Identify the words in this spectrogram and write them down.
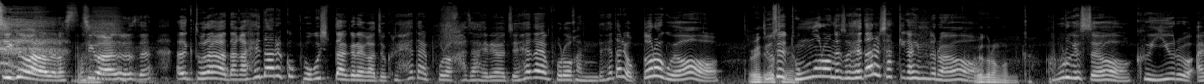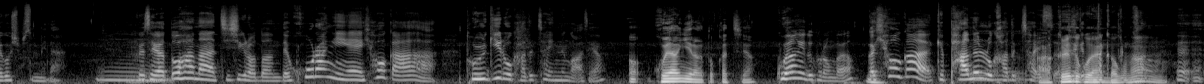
지금 알아들었어. 지금 알아들었어요? 아, 돌아가다가 해달을 꼭 보고 싶다 그래가지고 그래 해달 보러 가자 이래가지고 해달 보러 갔는데 해달이 없더라고요. 왜 요새? 동물원에서 해달을 찾기가 힘들어요. 왜 그런 겁니까? 모르겠어요. 그 이유를 알고 싶습니다. 음. 그래서 제가 또 하나 지식을 얻었는데 호랑이의 혀가 돌기로 가득 차 있는 거 아세요? 어, 고양이랑 똑같이요? 고양이도 그런가요? 그러니까 네. 혀가 이렇게 바늘로 가득 차 있어요. 아 그래서 고양이가구나 예, 예, 예.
